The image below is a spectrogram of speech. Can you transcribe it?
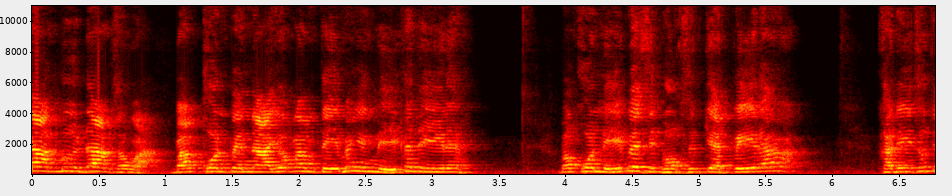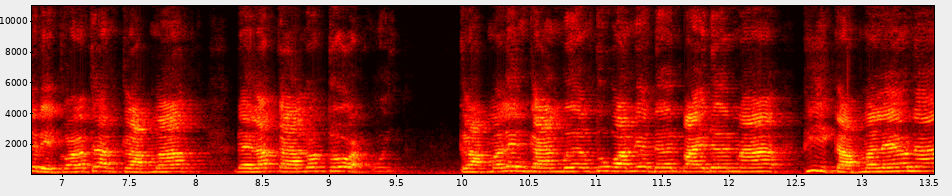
ด้านมืดด้านสว่างบางคนเป็นนายกรัฐมนตรีแม่งยังหนีคดีเลย บางคนหนีไปสิบหกสิบเจ็ดปีแล้วคดีทุจริตคอร์รัปชันกลับมาได้รับการลดโทษอุ๊ยกลับมาเล่นการเมืองทุกวันเนี่ยเดินไปเดินมา พี่กลับมาแล้วนะ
